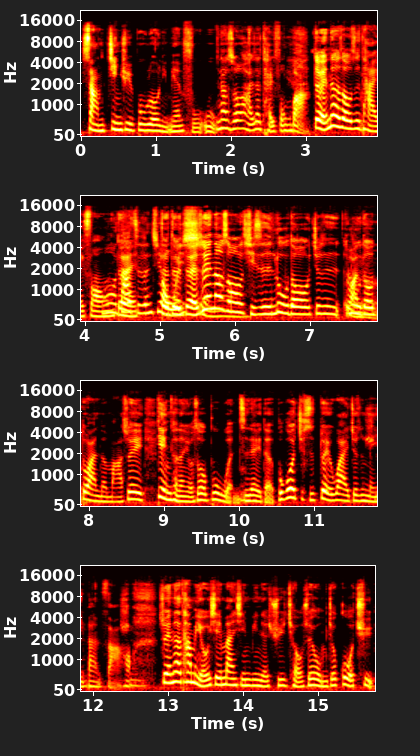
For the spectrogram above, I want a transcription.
上进去部落里面服务。那时候还在台风吧？对，那个时候是台风。哦，对，搭直升机好危险哦。对对对，所以那时候其实路都就是路都断了嘛，所以电可能有时候不稳之类的。不过就是对外就是没办法哈。所以那他们有一些慢性病的需求，所以我们就过去。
